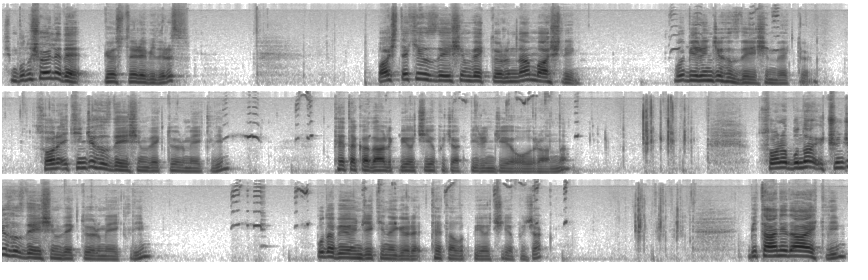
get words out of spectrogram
Şimdi bunu şöyle de gösterebiliriz. Baştaki hız değişim vektöründen başlayayım. Bu birinci hız değişim vektörü. Sonra ikinci hız değişim vektörümü ekleyeyim. Teta kadarlık bir açı yapacak birinciye oranla. Sonra buna üçüncü hız değişim vektörümü ekleyeyim. Bu da bir öncekine göre tetalık bir açı yapacak. Bir tane daha ekleyeyim.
